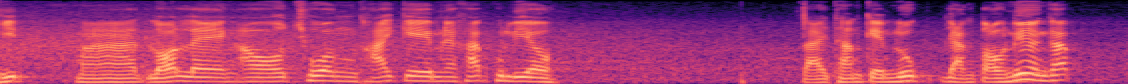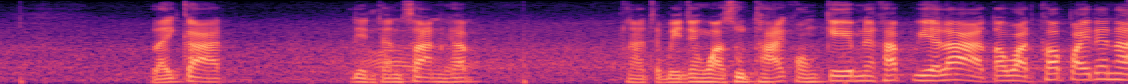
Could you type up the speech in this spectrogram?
ฮิตมาร้อนแรงเอาช่วงท้ายเกมนะครับคุณเลียวได้ทำเกมลุกอย่างต่อเนื่องครับ ไหลกาดเด่นสั้นๆครับน่าจะเป็นจังหวะสุดท้ายของเกมนะครับเวียร่าตวัดเข้าไปด้านใน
